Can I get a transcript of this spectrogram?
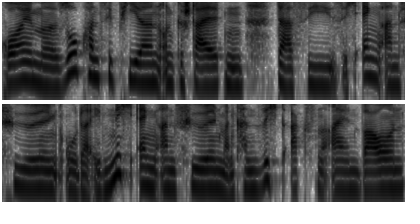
Räume so konzipieren und gestalten, dass sie sich eng anfühlen oder eben nicht eng anfühlen. Man kann Sichtachsen einbauen,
